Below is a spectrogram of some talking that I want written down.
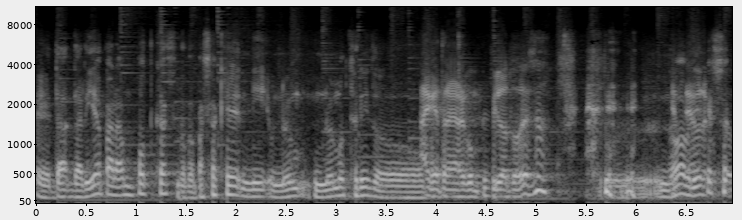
eh, daría para un podcast. Lo que pasa es que ni, no, hemos tenido. ¿Hay que traer algún piloto de eso? Mm, no, habría que ser,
